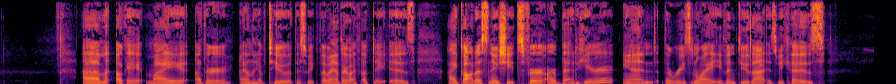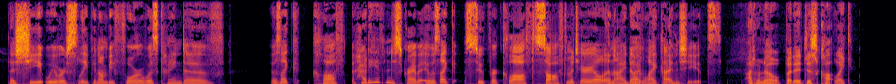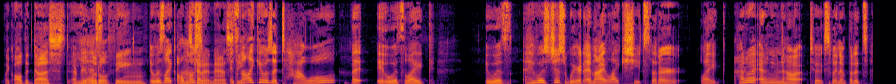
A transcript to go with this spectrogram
Um. Okay. My other, I only have two this week, but my other life update is. I got us new sheets for our bed here, and the reason why I even do that is because the sheet we were sleeping on before was kind of it was like cloth how do you even describe it it was like super cloth soft material and i don't I- like that in sheets I don't know, but it just caught like like all the dust, every Yes. little thing. it was like almost kind of nasty. it's not like it was a towel but it was like it was it was just weird and i like sheets that are like how do i i don't even know how to explain it but it's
